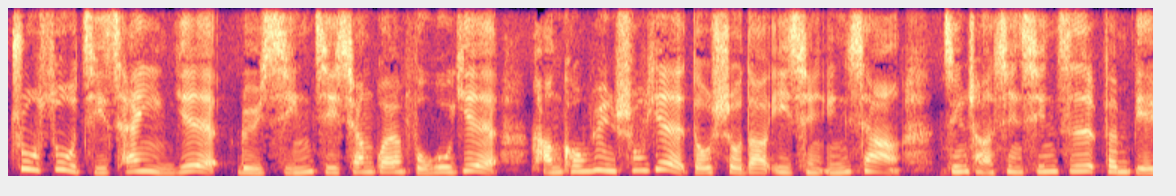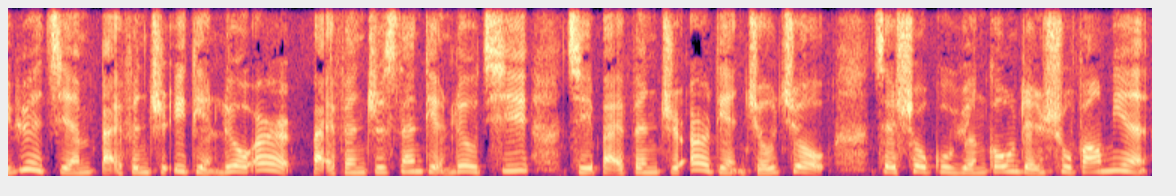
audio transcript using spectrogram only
住宿及餐饮业、旅行及相关服务业、航空运输业都受到疫情影响，经常性薪资分别月减百分之一点六二、百分之三点六七及百分之二点九九。”在受雇员工人数方面，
